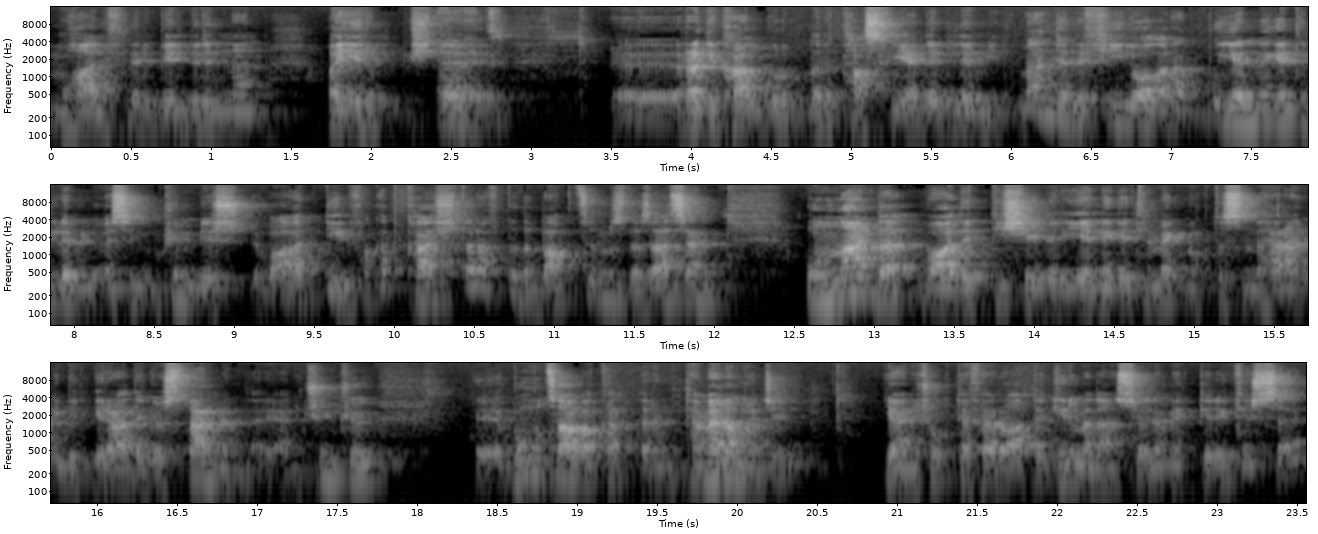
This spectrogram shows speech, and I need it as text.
muhalifleri birbirinden ayırıp işte Evet. e, radikal grupları tasfiye edebilir miydi? Bence de fiili olarak bu yerine getirilebilmesi mümkün bir vaat değil. Fakat karşı tarafta da baktığımızda zaten onlar da vaat ettiği şeyleri yerine getirmek noktasında herhangi bir irade göstermediler yani. Çünkü e, bu mutabakatların temel amacı yani çok teferruata girmeden söylemek gerekirse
